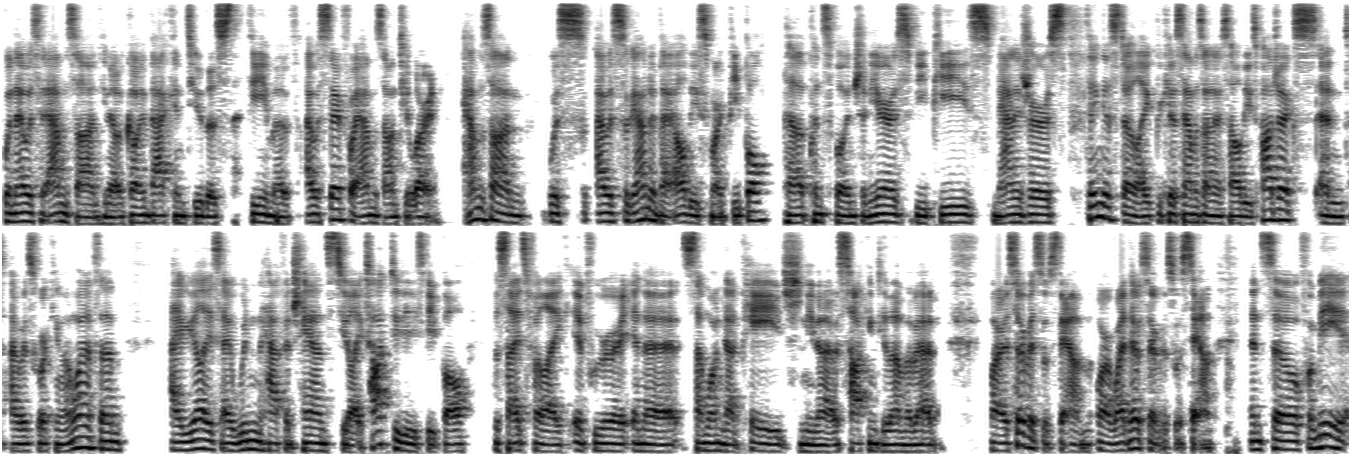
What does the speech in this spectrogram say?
When I was at Amazon, you know, going back into this theme of I was there for Amazon to learn. Amazon was, I was surrounded by all these smart people, uh, principal engineers, VPs, managers. Thing is though, like because Amazon has all these projects and I was working on one of them, I realized I wouldn't have a chance to like talk to these people besides for like if we were in a someone got paged and you know I was talking to them about why our service was down or why their service was down. And so for me,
